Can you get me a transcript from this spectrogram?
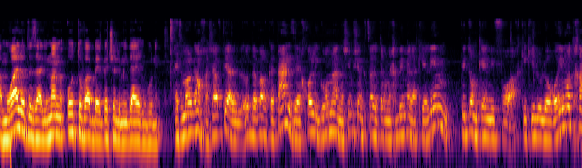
אמורה להיות לזה הלימה מאוד טובה בהיבט של למידה ארגונית. אתמול גם חשבתי על עוד דבר קטן, זה יכול לגרום לאנשים שהם קצת יותר נחבים אל הכלים, פתאום כן לפרוח. כי כאילו לא רואים אותך,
